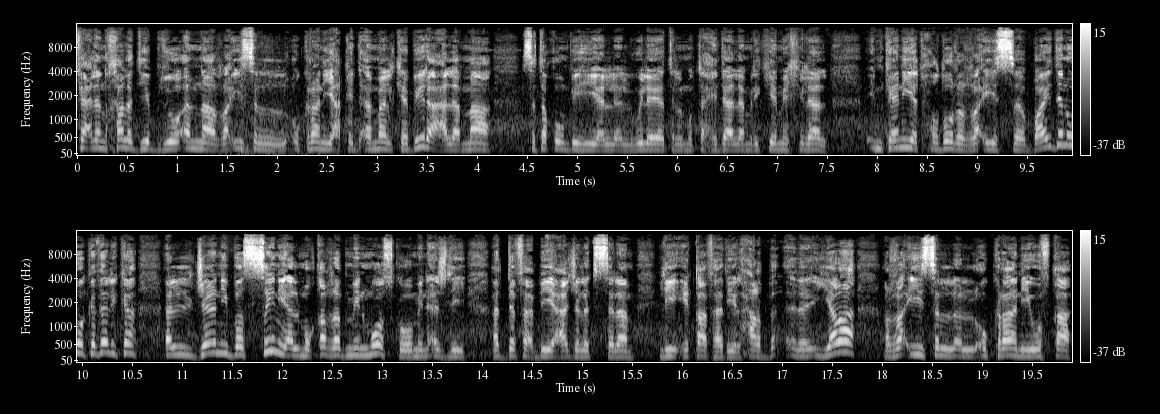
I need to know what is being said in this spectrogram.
فعلا خالد يبدو أن الرئيس الأوكراني يعقد أمال كبيرة على ما ستقوم به الولايات المتحدة الأمريكية من خلال إمكانية حضور الرئيس بايدن وكذلك الجانب الصيني المقرب من موسكو من أجل الدفع بعجلة السلام لإيقاف هذه الحرب. يرى الرئيس الأوكراني وفق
